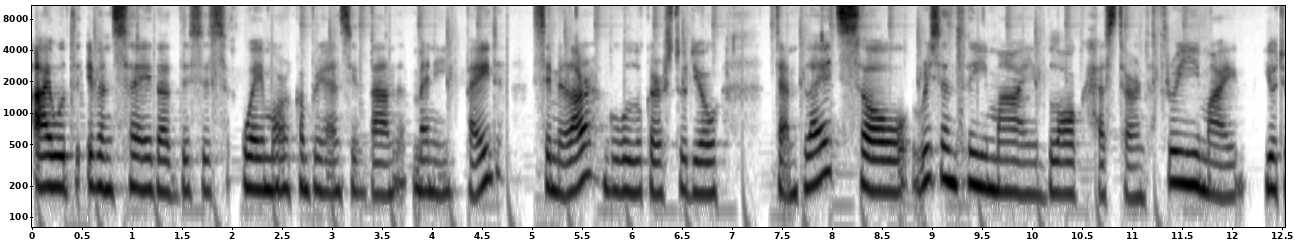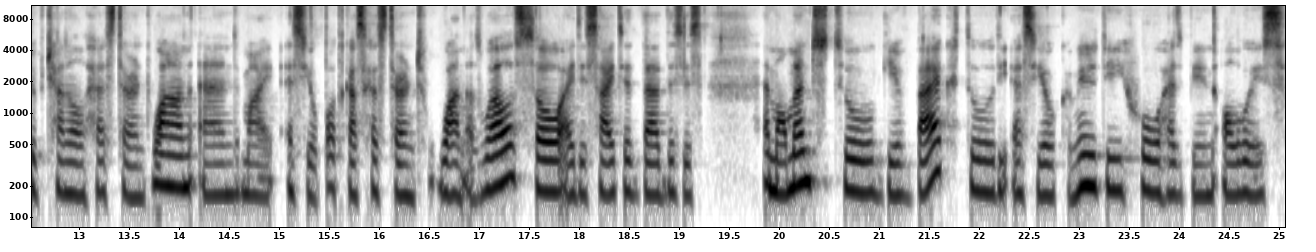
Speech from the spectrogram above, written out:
I would even say that this is way more comprehensive than many paid similar Google Looker Studio templates. So recently my blog has turned three, my YouTube channel has turned one and my SEO podcast has turned one as well. So I decided that this is a moment to give back to the SEO community who has been always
